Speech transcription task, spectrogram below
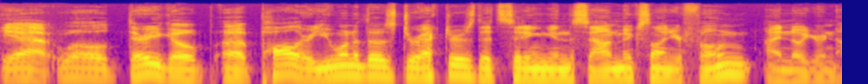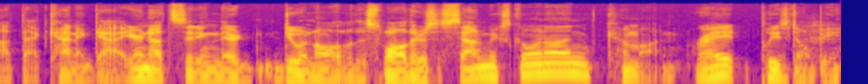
Yeah, well, there you go. Uh, Paul, are you one of those directors that's sitting in the sound mix on your phone? I know you're not that kind of guy. You're not sitting there doing all of this while there's a sound mix going on. Come on, right? Please don't be.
